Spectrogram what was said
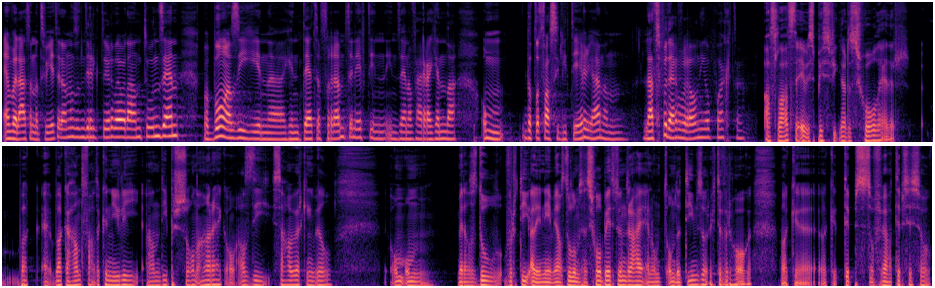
En we laten het weten aan onze directeur dat we dat aan het doen zijn. Maar bon, als hij geen, uh, geen tijd of ruimte heeft in, in zijn of haar agenda om dat te faciliteren, ja, dan laten we daar vooral niet op wachten. Als laatste even specifiek naar de schoolleider. Eh, welke handvaten kunnen jullie aan die persoon aanreiken als die samenwerking wil om, om met als doel, voor die, alleen nee, met als doel om zijn school beter te doen draaien en om, om de teamzorg te verhogen. Welke, welke tips, of ja, tips is zo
